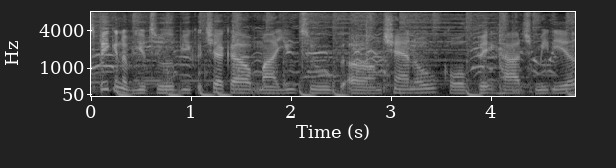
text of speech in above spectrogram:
Speaking of YouTube, you could check out my YouTube um, channel called Big Hodge Media,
